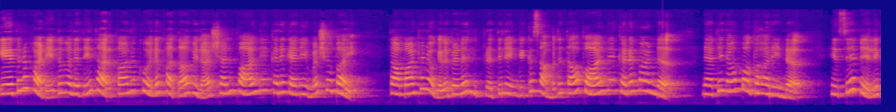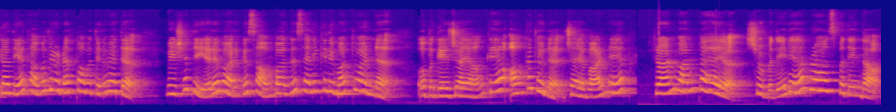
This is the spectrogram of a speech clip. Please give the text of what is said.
ගේදර කටයුතු වලදී තර්කානුකූල කතා විලාශයන් පාලනය කර ගැනීම ශුභයි. තමන්ට නොගැලපෙන ප්‍රතිලිංගික සම්බන්ධතා පාලනය කරගන්න. නැතිනම් මගහරින්න. හිසේ වේලිගතිය තවදුරටත් පවතිනු ඇත. විෂ දියර වර්ග සම්බන්ධ සැලකිලිමත් වන්න. ඔබගේ ජය අංකය අංක 3. ජය වර්ණය රන්වන් පැහැය. ශුභ දිනය බ්‍රහස්පතින්දා.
